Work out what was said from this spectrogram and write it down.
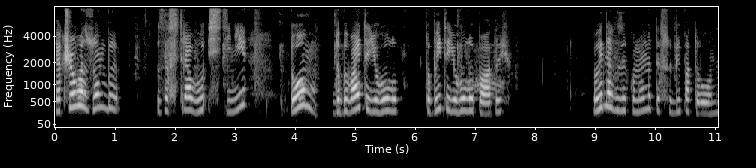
Якщо у вас зомби застряв в стіні, то добивайте його, добийте його лопатою. Ви так зекономите собі патрони.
